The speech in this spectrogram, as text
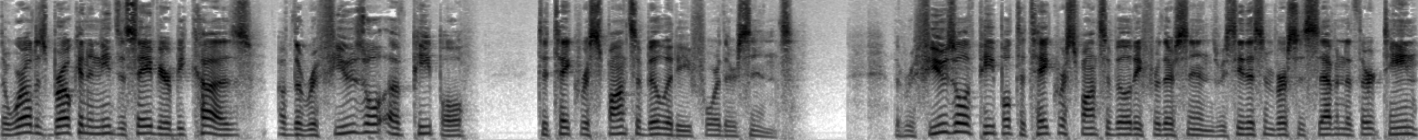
The world is broken and needs a Savior because of the refusal of people to take responsibility for their sins. The refusal of people to take responsibility for their sins. We see this in verses 7 to 13.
